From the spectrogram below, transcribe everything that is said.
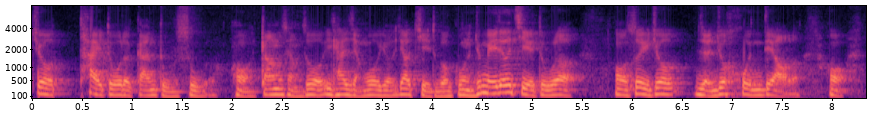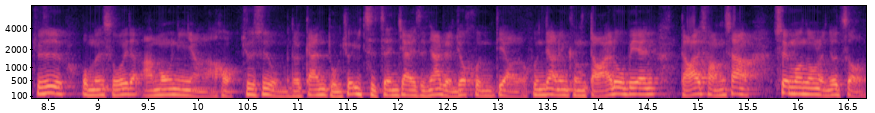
就太多的肝毒素了。哦，刚刚讲说一开始讲过有要解毒的功能，就没得解毒了。哦，所以就人就昏掉了，哦，就是我们所谓的阿摩尼亚，然后就是我们的肝毒就一直增加，一直增加，人就昏掉了，昏掉你可能倒在路边，倒在床上，睡梦中人就走了，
